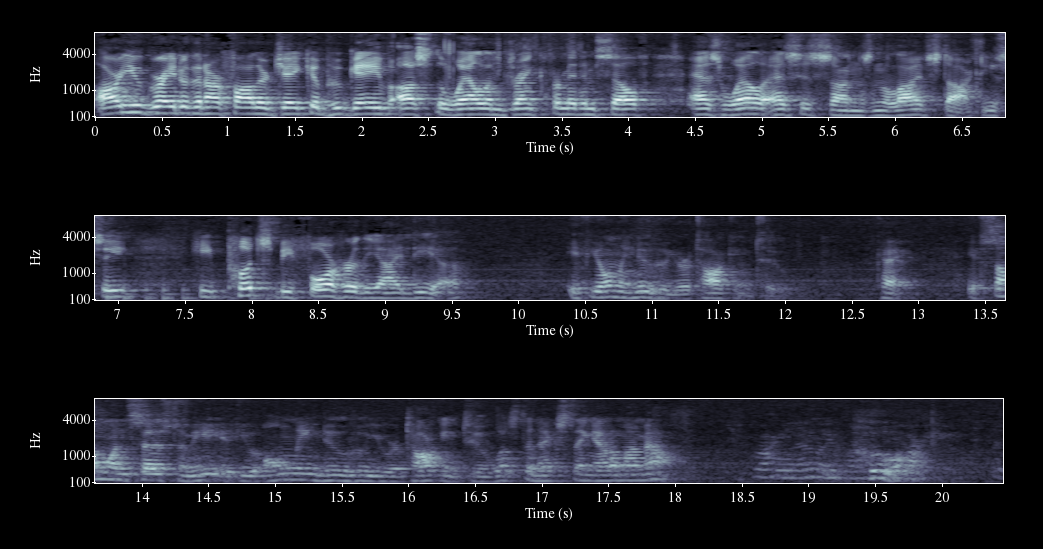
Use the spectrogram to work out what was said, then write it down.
Are you greater than our father Jacob, who gave us the well and drank from it himself, as well as his sons and the livestock? Do you see? He puts before her the idea if you only knew who you're talking to. Okay. If someone says to me, if you only knew who you were talking to, what's the next thing out of my mouth? Who are you?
